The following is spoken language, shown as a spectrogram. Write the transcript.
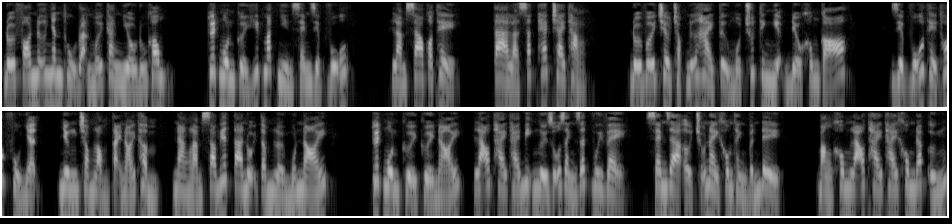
Đối phó nữ nhân thủ đoạn mới càng nhiều đúng không? Tuyết ngôn cười híp mắt nhìn xem Diệp Vũ. Làm sao có thể? Ta là sắt thép trai thẳng, đối với trêu chọc nữ hài tử một chút kinh nghiệm đều không có. Diệp Vũ thể thốt phủ nhận, nhưng trong lòng tại nói thầm, nàng làm sao biết ta nội tâm lời muốn nói. Tuyết Ngôn cười cười nói, lão thái thái bị người dỗ dành rất vui vẻ, xem ra ở chỗ này không thành vấn đề. Bằng không lão thái thái không đáp ứng,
